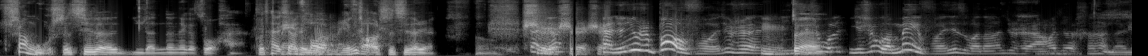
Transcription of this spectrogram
上古时期的人的那个做派，不太像是一个明朝时期的人。嗯，是是是，感觉就是报复，就是嗯你是我你是我妹夫，你怎么能就是然后就狠狠的就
